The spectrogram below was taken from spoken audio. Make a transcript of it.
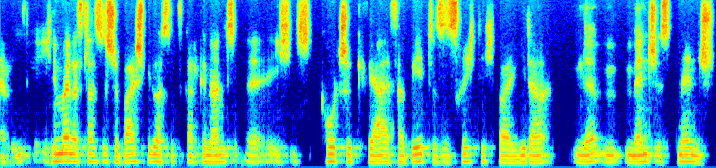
Ähm, ich nehme mal das klassische Beispiel, du hast jetzt gerade genannt, äh, ich, ich coache Queralphabet, das ist richtig, weil jeder ne, Mensch ist Mensch.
